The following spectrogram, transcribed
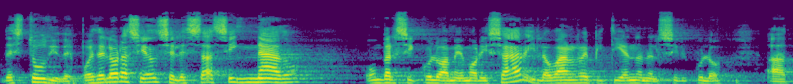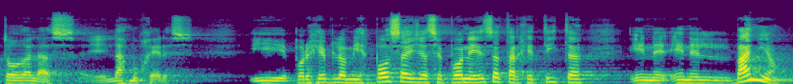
de estudio y después de la oración, se les ha asignado un versículo a memorizar y lo van repitiendo en el círculo a todas las, eh, las mujeres. Y, por ejemplo, mi esposa, ella se pone esa tarjetita en, en el baño,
